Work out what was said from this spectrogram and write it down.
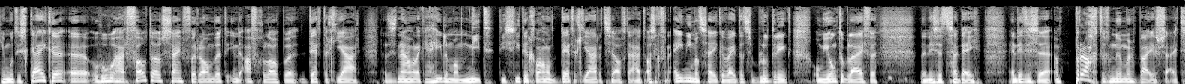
Je moet eens kijken uh, hoe haar foto's zijn veranderd... in de afgelopen 30 jaar. Dat is namelijk helemaal niet. Die ziet er gewoon al 30 jaar hetzelfde uit. Als ik van één iemand zeker weet dat ze bloed drinkt... om jong te blijven, dan is het Sade. En dit is uh, een prachtig nummer bij je site.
